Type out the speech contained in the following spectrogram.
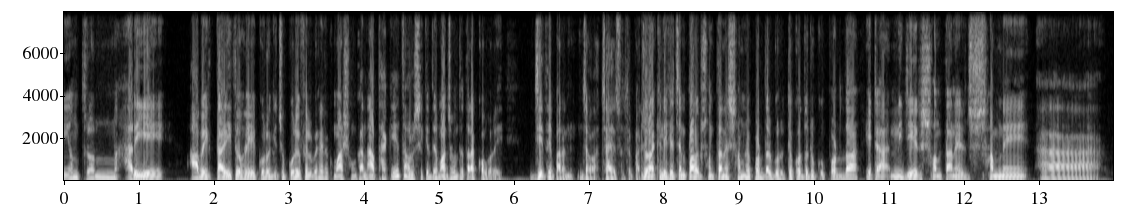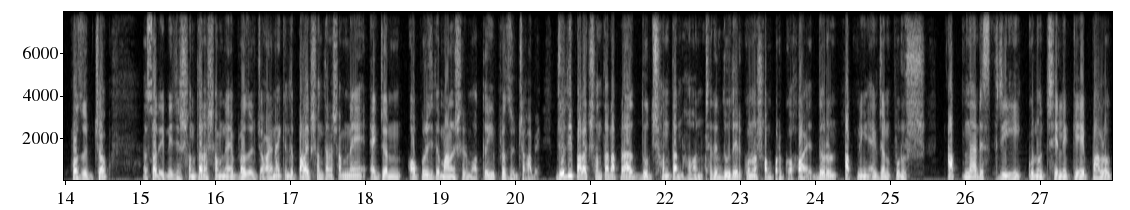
নিয়ন্ত্রণ হারিয়ে আবেগ তাড়িত হয়ে কোনো কিছু করে ফেলবেন এরকম আশঙ্কা না থাকে, তাহলে সেক্ষেত্রে মাঝে মধ্যে তারা কবরে যেতে পারেন, যাওয়া চাইজ হতে পারে। জোনাকি লিখেছেন, পালক সন্তানের সামনে পর্দার গুরুত্ব কতটুকু? পর্দা, এটা নিজের সন্তানের সামনে প্রযোজ্য। সরি, নিজের সন্তানের সামনে প্রযোজ্য হয় না, কিন্তু পালক সন্তানের সামনে একজন অপরিচিত মানুষের মতোই প্রযোজ্য হবে। যদি পালক সন্তান আপনার দুধ সন্তান হন, সাথে দুধের কোনো সম্পর্ক হয়, ধরুন আপনি একজন পুরুষ আপনার স্ত্রী কোনো ছেলেকে পালক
